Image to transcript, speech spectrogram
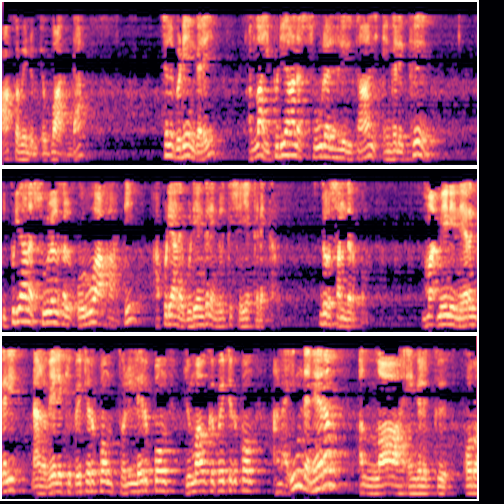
பார்க்க வேண்டும். எவ்வாறுண்டா சில விடயங்களை அல்லா இப்படியான சூழல்களில் தான் எங்களுக்கு இப்படியான சூழல்கள் உருவாகாட்டி அப்படியான விடயங்கள் எங்களுக்கு செய்ய கிடைக்காது. இது ஒரு சந்தர்ப்பம். மீனி நேரங்களில் நாங்கள் வேலைக்கு போயிட்டு இருப்போம் தொழில் இருப்போம் ஜும்மாவுக்கு போயிட்டு இருப்போம் ஆனா இந்த நேரம் அல்லாஹ் எங்களுக்கு ஒரு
